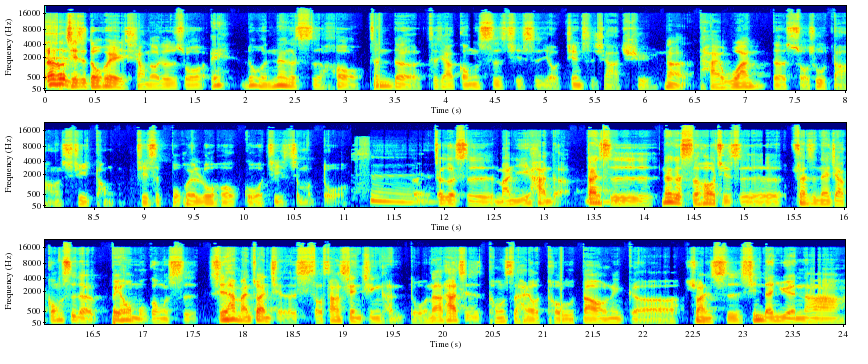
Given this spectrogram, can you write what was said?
那时候其实都会想到，就是说，哎，如果那个时候真的这家公司其实有坚持下去，那台湾的手术导航系统其实不会落后国际这么多。是，对，这个是蛮遗憾的。但是那个时候其实算是那家公司的背后母公司，其实还蛮赚钱的，手上现金很多。那他其实同时还有投入到那个算是新能源呐，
